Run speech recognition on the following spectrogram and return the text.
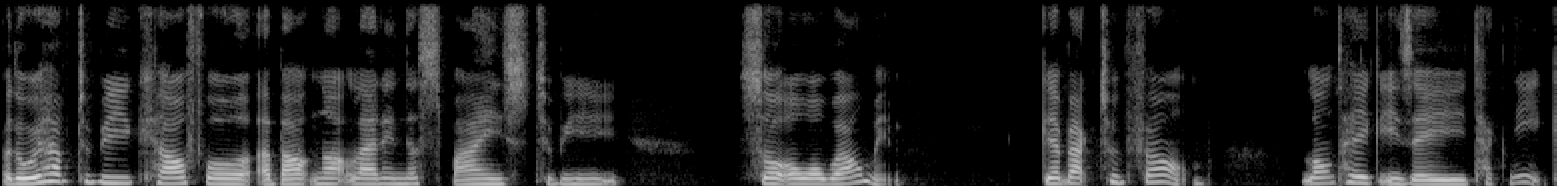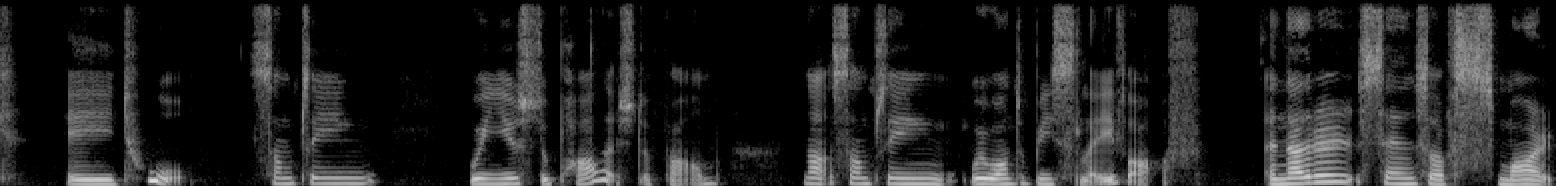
But we have to be careful about not letting the spice to be so overwhelming. Get back to film. Long take is a technique, a tool, something we use to polish the film, not something we want to be slave of. Another sense of smart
